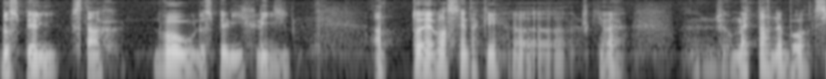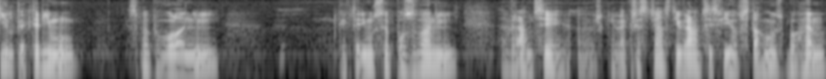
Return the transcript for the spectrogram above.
dospělý vztah dvou dospělých lidí. A to je vlastně taky, eh, řekněme, meta nebo cíl, ke kterému jsme povolaní, ke kterému jsme pozvaní v rámci, řekněme, křesťanství, v rámci svého vztahu s Bohem,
